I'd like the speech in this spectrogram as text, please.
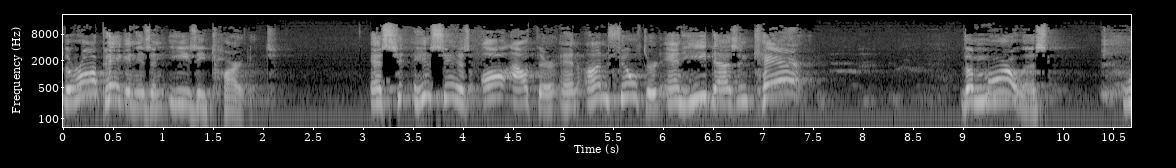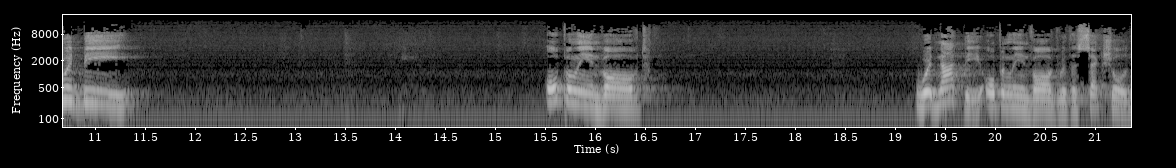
The raw pagan is an easy target as his sin is all out there and unfiltered, and he doesn't care. The moralist would be openly involved, would not be openly involved with the sexual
